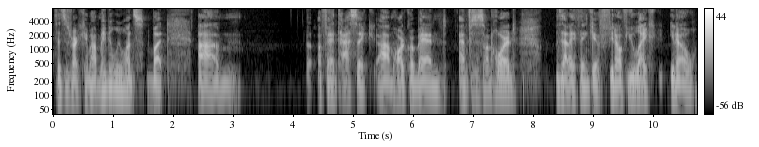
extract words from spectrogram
since this record came out. Maybe only once, but um, a- fantastic um, hardcore band. Emphasis on horde. That I think if you know if you like you know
